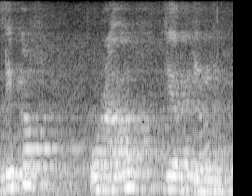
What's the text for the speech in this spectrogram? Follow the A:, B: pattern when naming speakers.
A: Беков, Уралов, Дербин.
